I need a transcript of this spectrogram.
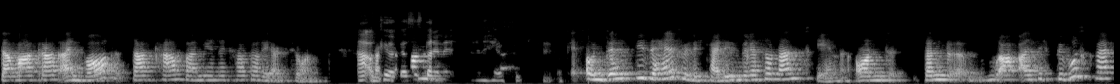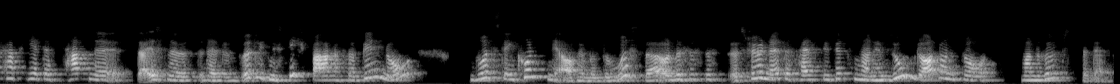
da war gerade ein Wort, da kam bei mir eine Körperreaktion. Ah, okay, und das ist deine, deine Hellfühligkeit. Okay. Und das ist diese Hellfühligkeit, diesen Resonanz gehen. Und dann, äh, als ich bewusst gemerkt habe, hier, das hat eine, da ist eine, eine wirklich eine sichtbare Verbindung, wurde es den Kunden ja auch immer bewusster. Und das ist das, das Schöne, das heißt, die sitzen dann im Zoom dort und so, man rülpst das.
